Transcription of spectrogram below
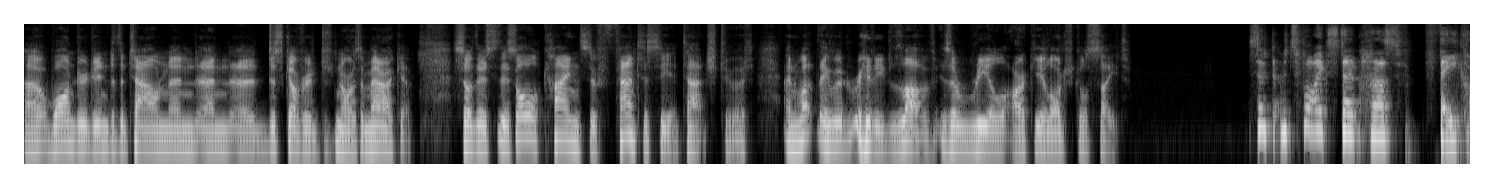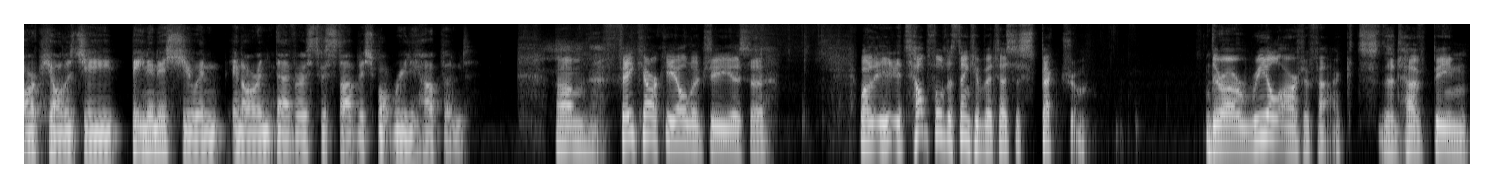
uh wandered into the town and and uh, discovered North America. So there's there's all kinds of fantasy attached to it, and what they would really love is a real archaeological site. So, to what extent has fake archaeology been an issue in, in our endeavours to establish what really happened? Um, fake archaeology is a well, it's helpful to think of it as a spectrum. There are real artifacts that have been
